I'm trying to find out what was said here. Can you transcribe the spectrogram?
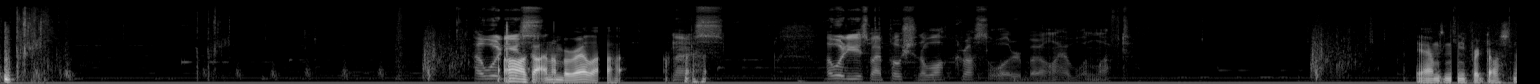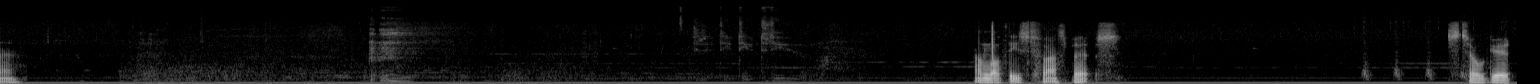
Oh, I got an umbrella. Nice. My potion to walk across the water, but I only have one left. Yeah, I'm looking for dust now. I love these fast bits. So good.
